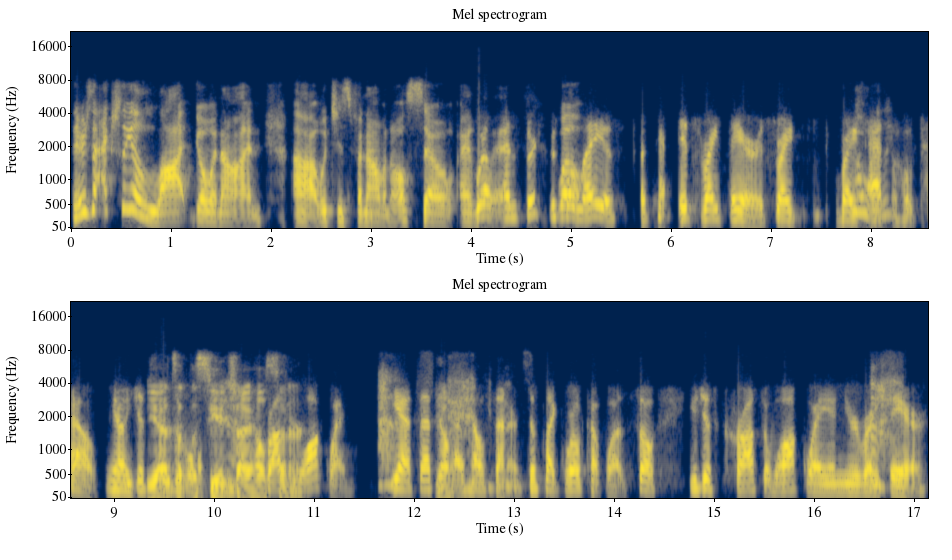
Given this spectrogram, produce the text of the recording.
there's actually a lot going on, uh, which is phenomenal. So I love well, it. and Cirque du well, Soleil is it's right there. It's right right oh, at really? the hotel. You know, you just yeah, it's at the CHI Health Center. walkway. Yes, that's yep. the Health Center, just like World Cup was. So you just cross a walkway and you're right there.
